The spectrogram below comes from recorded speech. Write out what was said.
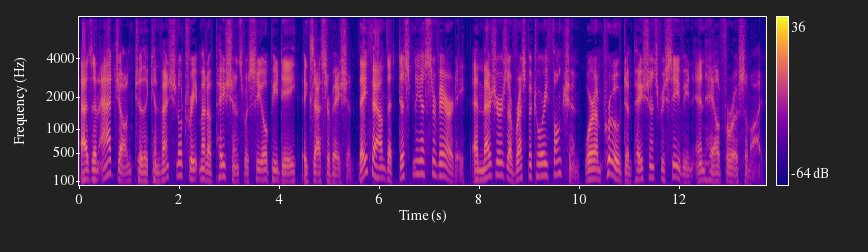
as an adjunct to the conventional treatment of patients with COPD exacerbation. They found that dyspnea severity and measures of respiratory function were improved in patients receiving inhaled furosemide.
